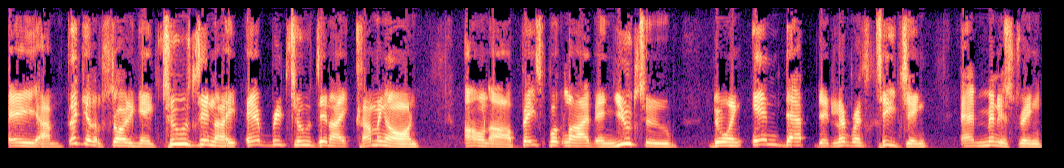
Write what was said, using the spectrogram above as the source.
a I'm thinking of starting a Tuesday night every Tuesday night coming on on uh, Facebook Live and YouTube doing in-depth deliverance teaching and ministering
